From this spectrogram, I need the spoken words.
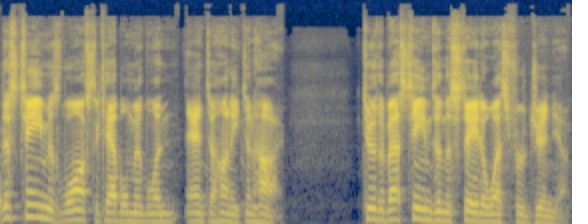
This team has lost to Cabell Midland and to Huntington High, two of the best teams in the state of West Virginia.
